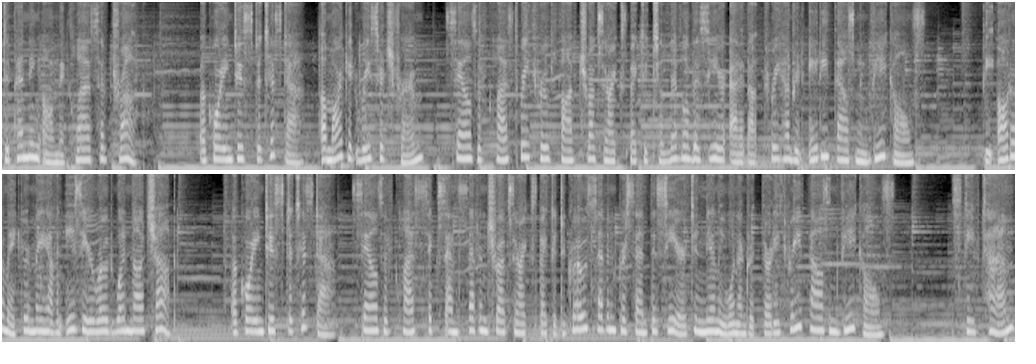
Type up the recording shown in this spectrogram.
depending on the class of truck. According to Statista, a market research firm, Sales of Class 3 through 5 trucks are expected to level this year at about 380,000 vehicles. The automaker may have an easier road one notch up. According to Statista, sales of Class 6 and 7 trucks are expected to grow 7% this year to nearly 133,000 vehicles. Steve Tam,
